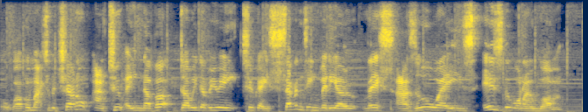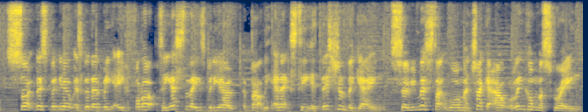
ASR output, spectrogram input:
Well, welcome back to the channel and to another WWE 2K17 video. This, as always, is the 101. So this video is going to be a follow-up to yesterday's video about the NXT edition of the game. So if you missed that one, then check it out, link on the screen.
